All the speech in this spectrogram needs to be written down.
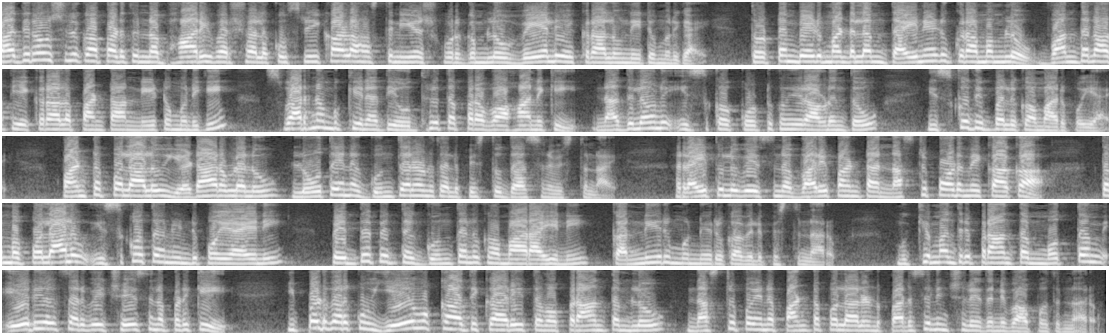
పది రోజులుగా పడుతున్న భారీ వర్షాలకు శ్రీకాళహస్తి నియోజకవర్గంలో వేల ఎకరాలు నీట మునిగాయి. తొట్టంబేడు మండలం దైనేడు గ్రామంలో వందలాది ఎకరాల పంట నీట మునిగి స్వర్ణముఖి నది ఉధృత ప్రవాహానికి నదిలోని ఇసుక కొట్టుకుని రావడంతో ఇసుక దిబ్బలుగా మారిపోయాయి. పంట పొలాలు ఎడారులను లోతైన గుంతలను తలపిస్తూ దర్శనమిస్తున్నాయి. రైతులు వేసిన వరి పంట నష్టపోవడమే కాక తమ పొలాలు ఇసుకతో నిండిపోయాయని పెద్ద పెద్ద గుంతలుగా మారాయని కన్నీరు మున్నీరుగా విలిపిస్తున్నారు. ముఖ్యమంత్రి ప్రాంతం మొత్తం ఏరియల్ సర్వే చేసినప్పటికీ ఇప్పటి వరకు ఏ ఒక్క అధికారి తమ ప్రాంతంలో నష్టపోయిన పంట పొలాలను పరిశీలించలేదని వాపోతున్నారు.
